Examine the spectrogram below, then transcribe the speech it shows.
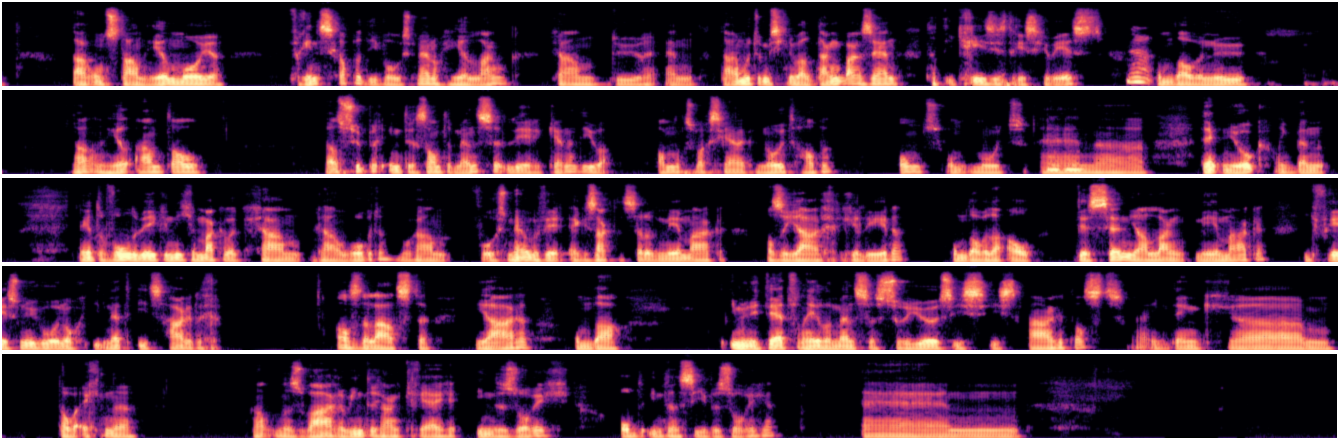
daar ontstaan heel mooie vriendschappen die volgens mij nog heel lang gaan duren. En daar moeten we misschien wel dankbaar zijn dat die crisis er is geweest. Ja. Omdat we nu ja, een heel aantal ja, super interessante mensen leren kennen die we anders waarschijnlijk nooit hadden ont ontmoet. Mhm. En uh, ik denk nu ook, ik ben ik denk dat de volgende weken niet gemakkelijk gaan, gaan worden. We gaan volgens mij ongeveer exact hetzelfde meemaken als een jaar geleden, omdat we dat al decennia lang meemaken. Ik vrees nu gewoon nog net iets harder als de laatste jaren, omdat de immuniteit van heel veel mensen serieus is, is aangetast. Ik denk uh, dat we echt een, een zware winter gaan krijgen in de zorg, op de intensieve zorgen. En...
